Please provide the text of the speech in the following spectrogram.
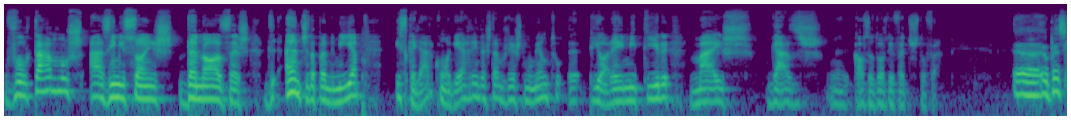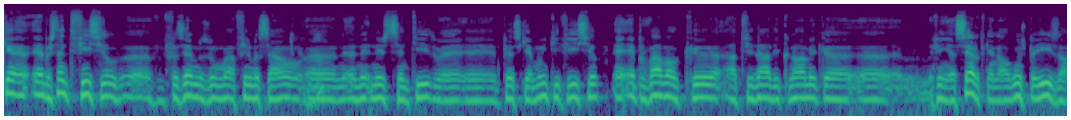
Voltamos às emissões danosas de antes da pandemia, e se calhar, com a guerra, ainda estamos neste momento eh, pior, a emitir mais gases eh, causadores de efeito de estufa. Eh, eu penso que é, é bastante difícil fazermos uma afirmação uhum. neste sentido. É, é, penso que é muito difícil. É, é, provável que a atividade económica, enfim, é certo que em alguns países a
